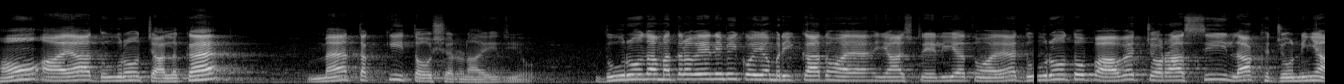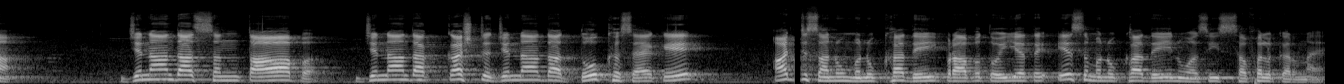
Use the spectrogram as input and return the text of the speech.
ਹਉ ਆਇਆ ਦੂਰੋਂ ਚੱਲ ਕੇ, ਮੈਂ ਤੱਕੀ ਤੋ ਸ਼ਰਣਾਈ ਜਿਓ ਦੂਰੋਂ ਦਾ ਮਤਲਬ ਇਹ ਨਹੀਂ ਵੀ ਕੋਈ ਅਮਰੀਕਾ ਤੋਂ ਆਇਆ ਜਾਂ ਆਸਟ੍ਰੇਲੀਆ ਤੋਂ ਆਇਆ, ਦੂਰੋਂ ਤੋਂ ਭਾਵ ਹੈ 84 ਲੱਖ ਜੋਨੀਆਂ, ਜਿਨ੍ਹਾਂ ਦਾ ਸੰਤਾਪ ਜਿਨ੍ਹਾਂ ਦਾ ਕਸ਼ਟ, ਜਿਨ੍ਹਾਂ ਦਾ ਦੁੱਖ ਸਹਿ ਕੇ ਅੱਜ ਸਾਨੂੰ ਮਨੁੱਖਾ ਦੇਈ ਪ੍ਰਾਪਤ ਹੋਈ ਹੈ ਤੇ ਇਸ ਮਨੁੱਖਾ ਦੇਈ ਨੂੰ ਅਸੀਂ ਸਫਲ ਕਰਨਾ ਹੈ,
